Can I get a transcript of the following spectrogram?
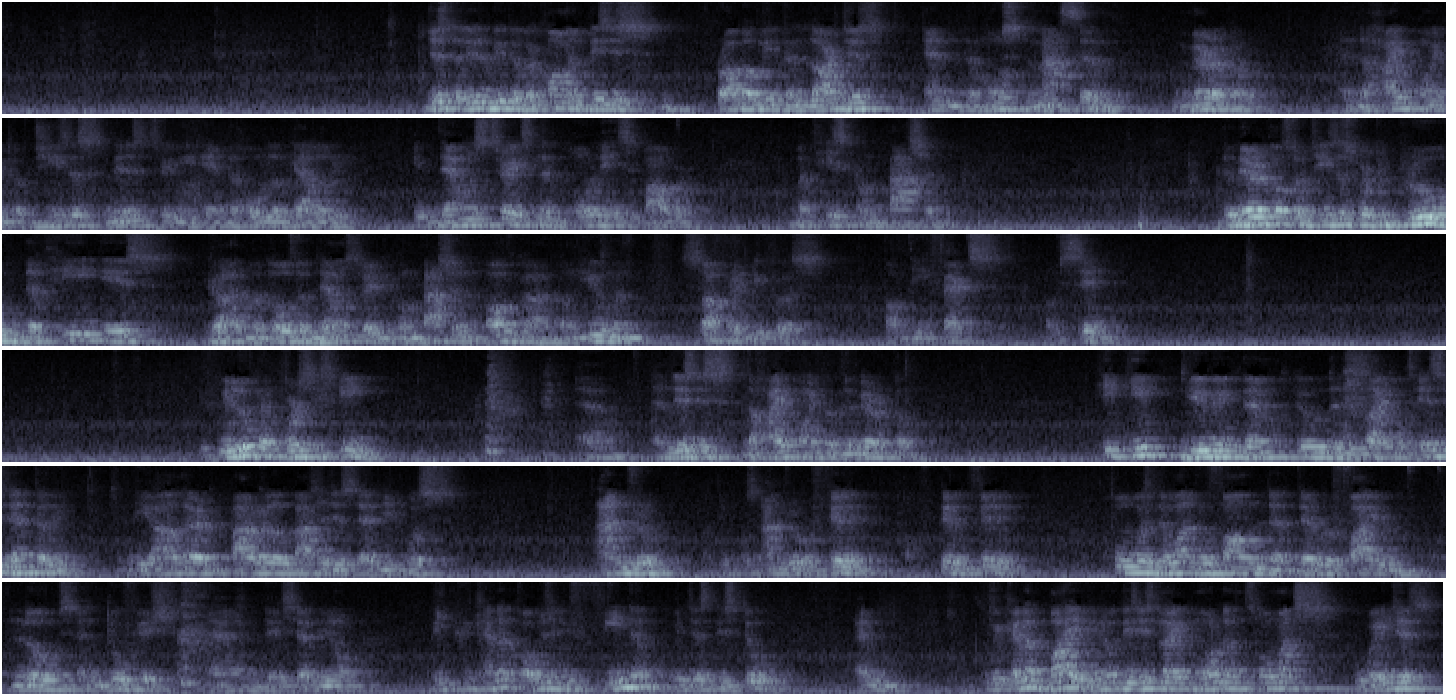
Just a little bit of a comment. This is probably the largest and the most massive miracle and the high point of Jesus' ministry in the whole of Galilee. It demonstrates not only his power, but his compassion. The miracles of Jesus were to prove that he is God, but also demonstrate the compassion of God on human suffering because of the effects of sin. We look at verse 16, um, and this is the high point of the miracle, he keep giving them to the disciples. Incidentally, the other parallel passages said it was Andrew, I think it was Andrew or Philip, Philip, Philip, who was the one who found that there were five loaves and two fish. And they said, you know, we, we cannot obviously feed them with just these two. And we cannot buy. You know, this is like more than so much wages.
